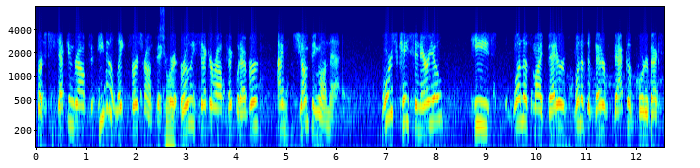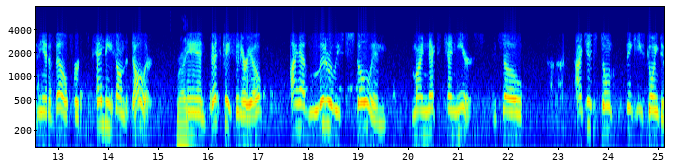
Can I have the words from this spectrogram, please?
for a second round pick, even a late first round pick, Sure. or an early second round pick, whatever, I'm jumping on that. Worst case scenario, he's one of my better, one of the better backup quarterbacks in the NFL for pennies on the dollar. Right. And best case scenario, I have literally stolen my next 10 years. And so I just don't think he's going to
